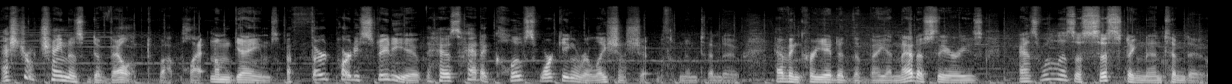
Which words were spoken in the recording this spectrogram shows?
Astral Chain is developed by Platinum Games, a third party studio that has had a close working relationship with Nintendo, having created the Bayonetta series, as well as assisting Nintendo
